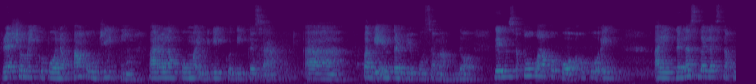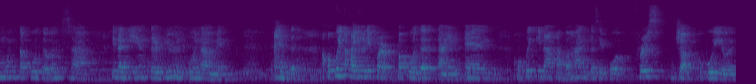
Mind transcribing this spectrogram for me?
resume ko po ng pang-OJT para lang po maibigay ko dito sa ah, pag-i-interview po sa MacDo. Then sa tuwa ko po, ako po ay ay dalas-dalas na pumunta po doon sa pinag interviewhan po namin. And ako po'y naka-uniform pa po that time and ako po'y kinakabahan kasi po first job ko po yun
